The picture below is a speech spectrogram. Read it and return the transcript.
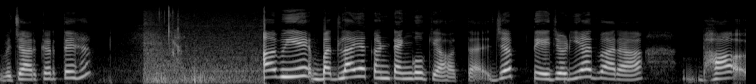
विचार करते हैं। अब ये बदला या कंटेंगो क्या होता है? जब तेजड़िया द्वारा भाव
